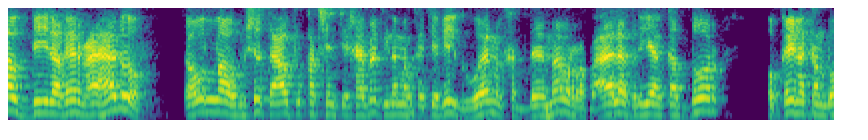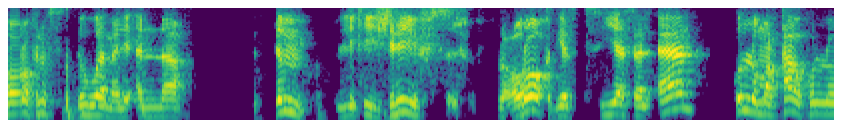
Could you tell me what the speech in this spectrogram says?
اودي إلى غير مع هادو تا والله مشات عاود تلقات شي انتخابات إلا ما لقيتي غير القوام الخدامة وال 4000 ريال كدور. وبقينا كندوروا في نفس الدوامة لأن الدم اللي كيجري في العروق ديال السياسة الآن كله مرقه وكله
